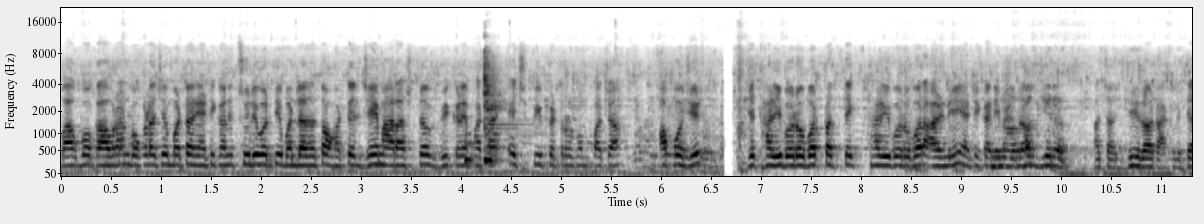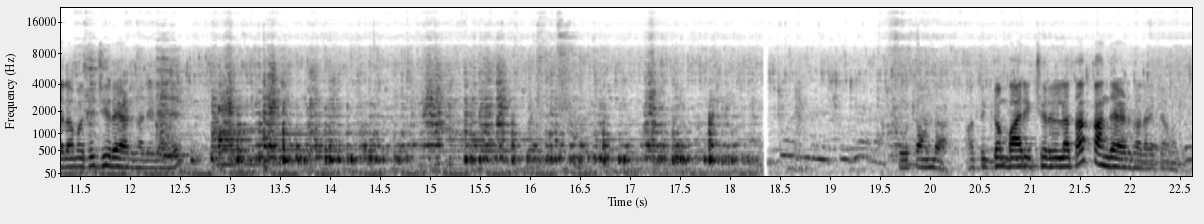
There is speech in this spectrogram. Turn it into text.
बागबो गावरान बोकडाचे मटण या ठिकाणी चुलीवरती बनलं जातं. हॉटेल जय महाराष्ट्र विकळे फाटा एच पी पेट्रोल पंपाच्या अपोजिट जे थाळीबरोबर प्रत्येक थाळीबरोबर आळणी या ठिकाणी मिळतं जिरं. अच्छा जिरं टाकले. तेलामध्ये जिरे ॲड झालेले आहेत. तो कांदा. आता एकदम बारीक चिरलेला आता कांदा ॲड झाला याच्यामध्ये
